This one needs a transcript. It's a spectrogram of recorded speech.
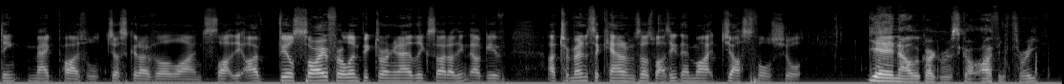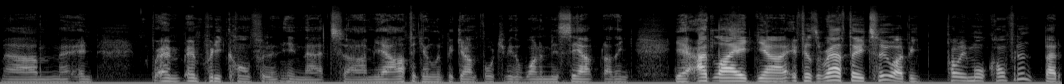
think Magpies will just get over the line slightly. I feel sorry for Olympic during an A League side. I think they'll give a tremendous account of themselves, but I think they might just fall short. Yeah, no, look, I agree with Scott. I think three, um, and and, and pretty confident in that. Um, yeah, I think Olympic are unfortunately the one to miss out. I think, yeah, Adelaide. You know, if it was around 32, I'd be probably more confident. But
